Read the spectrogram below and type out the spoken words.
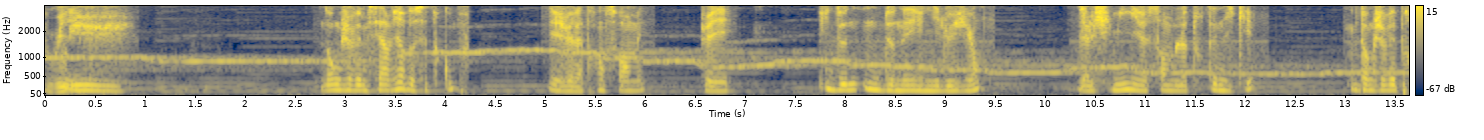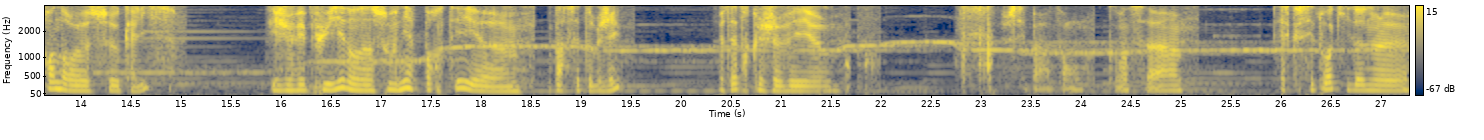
Oui. Donc je vais me servir de cette coupe et je vais la transformer. Je vais y don- donner une illusion. L'alchimie euh, semble tout indiquer. Donc je vais prendre euh, ce calice et je vais puiser dans un souvenir porté euh, par cet objet. Peut-être que je vais... euh, Je sais pas, attends, comment ça... Est-ce que c'est toi qui donne le...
